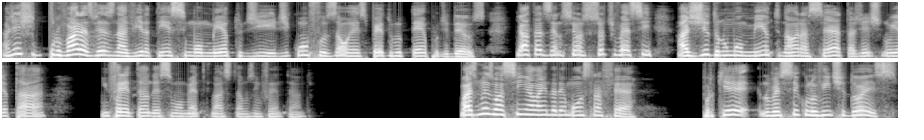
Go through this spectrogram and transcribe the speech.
A gente, por várias vezes na vida, tem esse momento de, de confusão a respeito do tempo de Deus. E ela está dizendo, Senhor, se eu tivesse agido no momento e na hora certa, a gente não ia estar tá enfrentando esse momento que nós estamos enfrentando. Mas mesmo assim, ela ainda demonstra fé. Porque no versículo 22,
